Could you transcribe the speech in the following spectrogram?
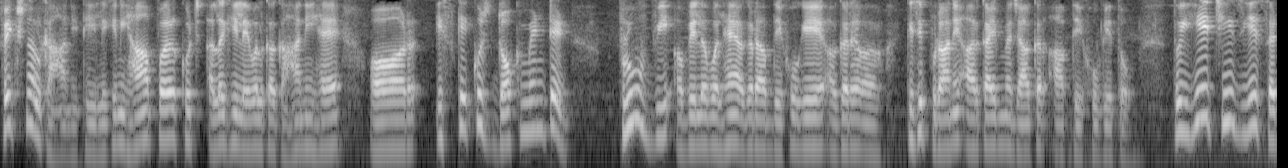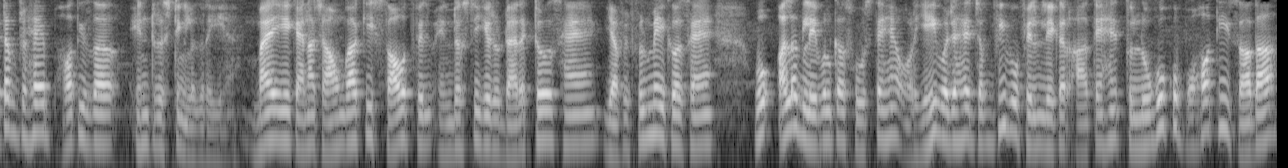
फिक्शनल कहानी थी, लेकिन यहाँ पर कुछ अलग ही लेवल का कहानी है और इसके कुछ डॉक्यूमेंटेड प्रूफ भी अवेलेबल हैं, अगर आप देखोगे, अगर किसी पुराने आर्काइव में जाकर आप देखोगे तो। तो ये चीज़, ये सेटअप जो है, बहुत ही ज़्यादा इंटरेस्टिंग लग रही है। मैं ये कहना चाहूँगा कि साउथ फ़िल्म इंडस्ट्री के जो डायरेक्टर्स हैं, या फिर फ़िल्म मेकर्स हैं, वो अलग लेवल का सोचते हैं और यही वजह है, जब भी वो फ़िल्म लेकर आते हैं तो लोगों को बहुत ही ज़्यादा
